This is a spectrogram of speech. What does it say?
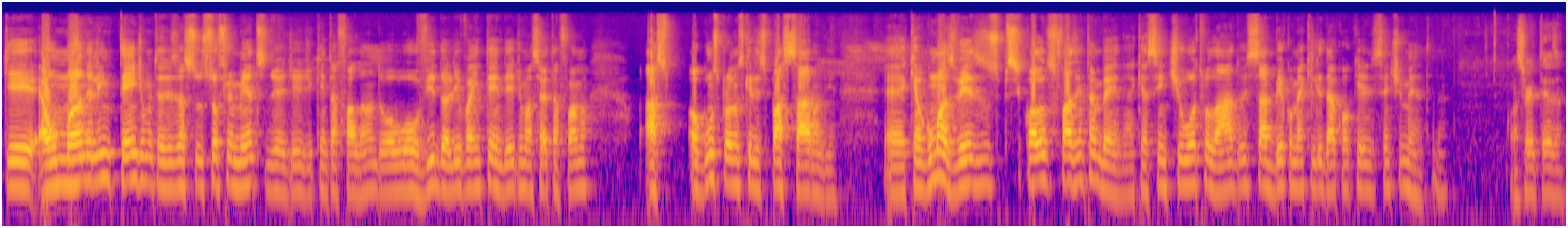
que é humano, ele entende muitas vezes os sofrimentos de, de, de quem está falando, ou o ouvido ali vai entender de uma certa forma as, alguns problemas que eles passaram ali é, que algumas vezes os psicólogos fazem também, né? Que é sentir o outro lado e saber como é que lidar com aquele sentimento, né? Com certeza.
